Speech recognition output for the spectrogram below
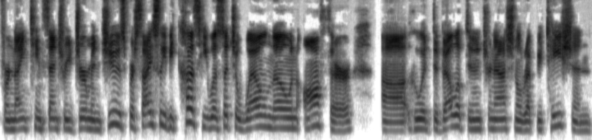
for 19th century German Jews precisely because he was such a well known author uh, who had developed an international reputation,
